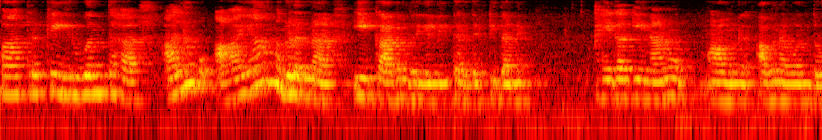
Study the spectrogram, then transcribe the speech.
ಪಾತ್ರಕ್ಕೆ ಇರುವಂತಹ ಹಲವು ಆಯಾಮಗಳನ್ನು ಈ ಕಾದಂಬರಿಯಲ್ಲಿ ತೆರೆದಿಟ್ಟಿದ್ದಾನೆ. ಹೀಗಾಗಿ ನಾನು ಅವನ ಅವನ ಒಂದು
